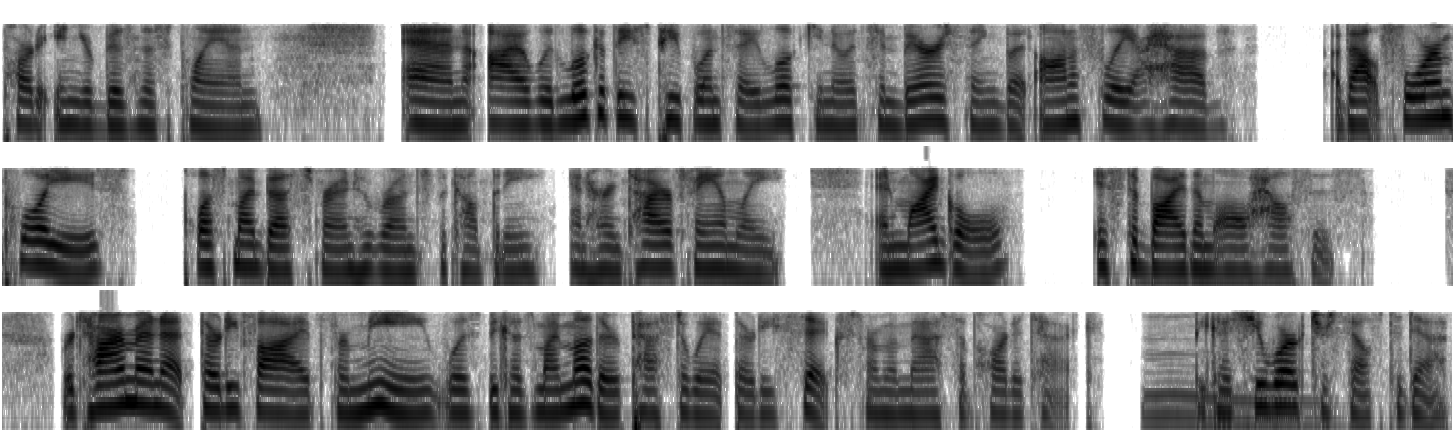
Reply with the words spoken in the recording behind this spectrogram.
part in your business plan? And I would look at these people and say, look, you know, it's embarrassing, but honestly, I have about four employees plus my best friend who runs the company and her entire family. And my goal is to buy them all houses. Retirement at 35 for me was because my mother passed away at 36 from a massive heart attack mm. because she worked herself to death.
